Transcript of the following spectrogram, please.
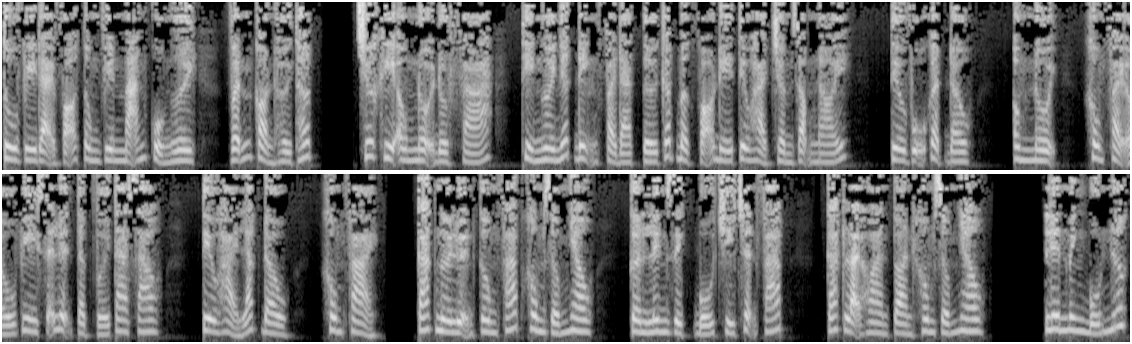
Tu vi đại võ tông viên mãn của ngươi vẫn còn hơi thấp. Trước khi ông nội đột phá, thì ngươi nhất định phải đạt tới cấp bậc võ đế Tiêu Hải trầm giọng nói. Tiêu Vũ gật đầu. Ông nội, không phải ấu vi sẽ luyện tập với ta sao? Tiêu Hải lắc đầu. Không phải. Các ngươi luyện công pháp không giống nhau, cần linh dịch bố trí trận pháp. Các loại hoàn toàn không giống nhau. Liên minh bốn nước,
